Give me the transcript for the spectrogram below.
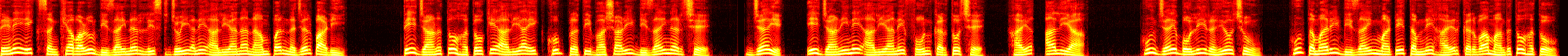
તેણે એક સંખ્યાવાળું ડિઝાઇનર લિસ્ટ જોઈ અને આલિયાના નામ પર નજર પાડી. તે જાણતો હતો કે આલિયા એક ખૂબ પ્રતિભાશાળી ડિઝાઇનર છે. જય, એ જાણીને આલિયાને ફોન કરતો છે. હાય, આલિયા. હું જય બોલી રહ્યો છું. હું તમારી ડિઝાઇન માટે તમને હાયર કરવા માંગતો હતો.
